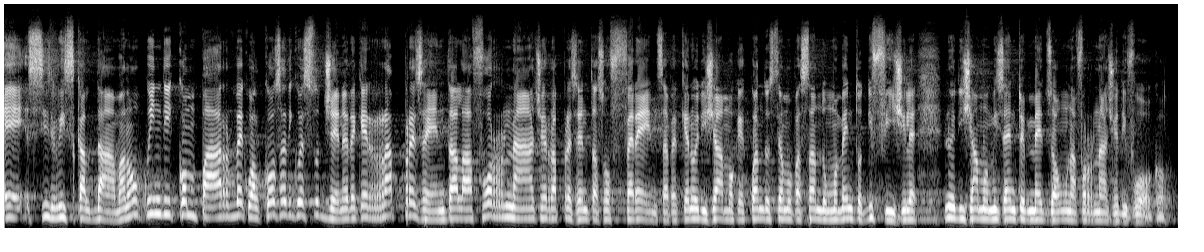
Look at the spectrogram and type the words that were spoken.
e si riscaldavano, quindi comparve qualcosa di questo genere che rappresenta la fornace, rappresenta sofferenza, perché noi diciamo che quando stiamo passando un momento difficile, noi diciamo mi sento in mezzo a una fornace di fuoco.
